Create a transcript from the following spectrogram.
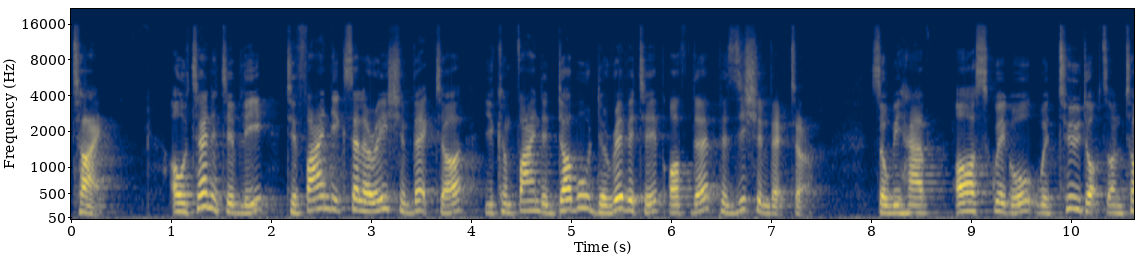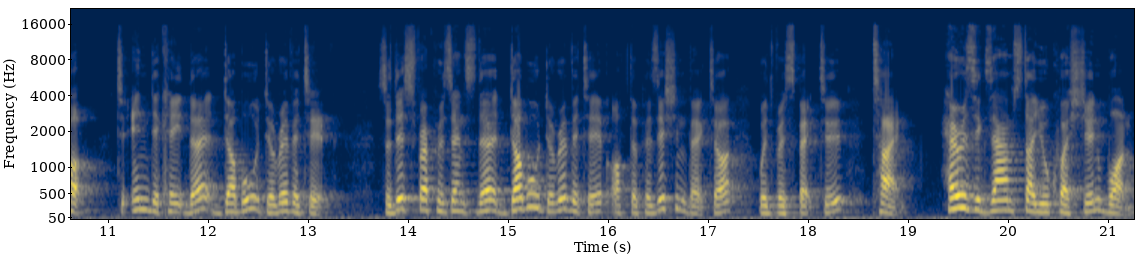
time. Alternatively, to find the acceleration vector, you can find the double derivative of the position vector. So we have r squiggle with two dots on top to indicate the double derivative. So this represents the double derivative of the position vector with respect to time. Here is exam style question 1.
